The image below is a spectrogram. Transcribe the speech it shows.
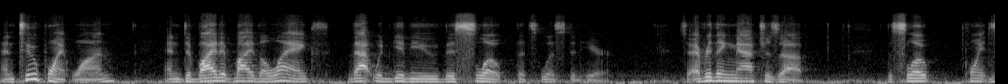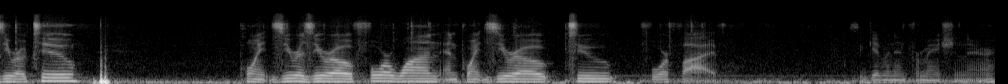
and 2.1 and divide it by the length, that would give you this slope that's listed here. So everything matches up. The slope 0.02, 0.0041, and 0.0245. The given information there.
